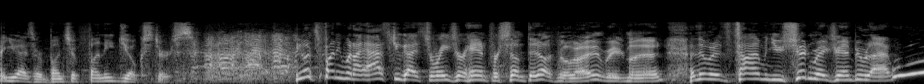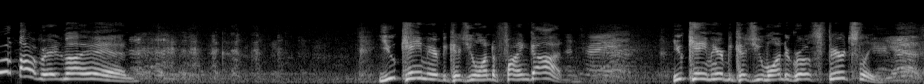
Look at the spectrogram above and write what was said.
You guys are a bunch of funny jokesters. You know, it's funny when I ask you guys to raise your hand for something else. People I didn't raise my hand. And then when it's time when you shouldn't raise your hand, people are like, whoop, I'll raise my hand. You came here because you wanted to find God. That's right. You came here because you wanted to grow spiritually. Yes.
